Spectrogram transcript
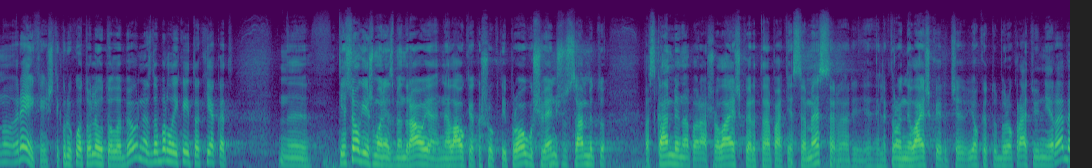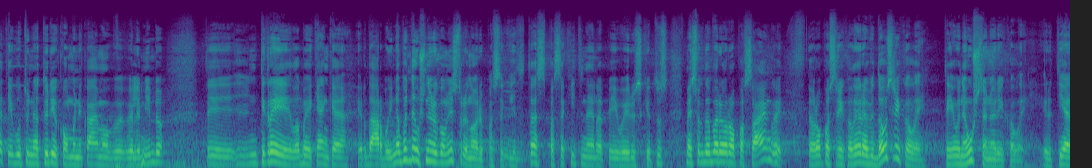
nu, reikia, iš tikrųjų, kuo toliau, tuo labiau, nes dabar laikai tokie, kad n, tiesiogiai žmonės bendrauja, nelaukia kažkokių tai progų, švenčių, samitų. Paskambina, parašo laišką ar tą patį SMS ar, ar elektroninį laišką ir čia jokių tų biurokratijų nėra, bet jeigu tu neturi komunikavimo galimybių, tai tikrai labai kenkia ir darbui. Nebūtinai užsienio reikalų ministrui noriu pasakyti, tas pasakytina ir apie įvairius kitus. Mes juk dabar Europos Sąjungoje, Europos reikalai yra vidaus reikalai, tai jau ne užsienio reikalai. Ir tie,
